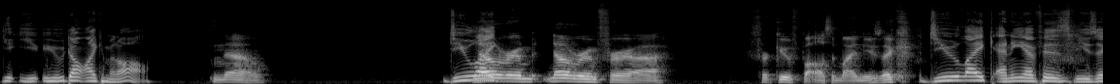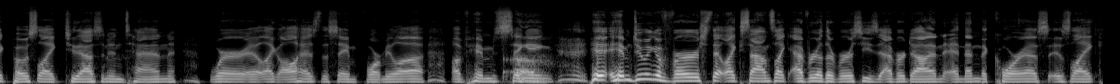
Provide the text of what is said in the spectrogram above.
You, you you don't like him at all. No. Do you no like room. No room for uh, for goofballs in my music. do you like any of his music post like 2010 where it like all has the same formula of him singing hi- him doing a verse that like sounds like every other verse he's ever done and then the chorus is like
